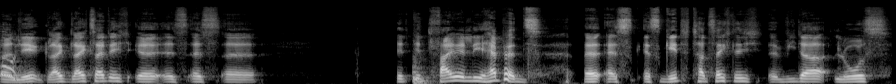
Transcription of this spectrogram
äh, nee, gleich, gleichzeitig äh, ist es. Äh, it, it finally happens. Äh, es, es geht tatsächlich wieder los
